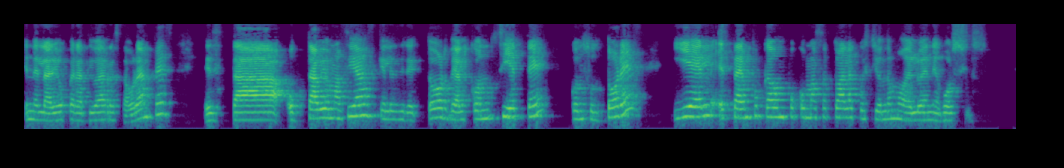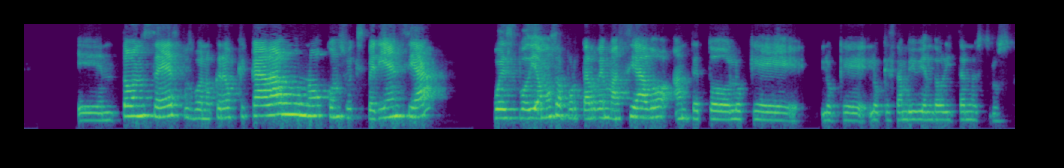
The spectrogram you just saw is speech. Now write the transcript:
en el área operativa de restaurantes. Está Octavio Macías, que él es director de Halcón 7, consultores y él está enfocado un poco más a toda la cuestión de modelo de negocios. Entonces, pues bueno, creo que cada uno con su experiencia, pues podíamos aportar demasiado ante todo lo que, lo que, lo que están viviendo ahorita nuestros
